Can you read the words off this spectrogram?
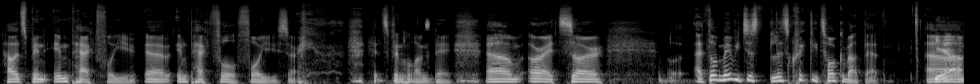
how it's been impactful you, uh, impactful for you." Sorry, it's been a long day. Um, all right, so I thought maybe just let's quickly talk about that. Um, Yeah.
